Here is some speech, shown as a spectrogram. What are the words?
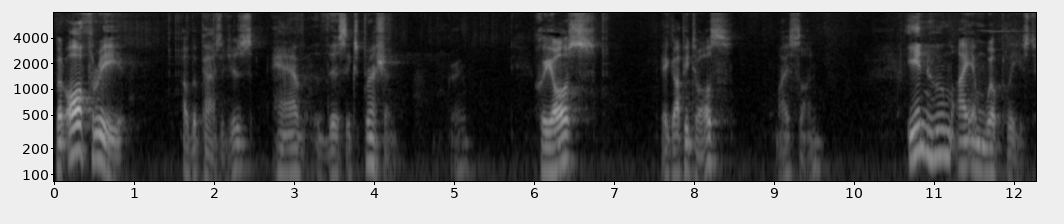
But all three of the passages have this expression. Okay? Huios, agapitos, my son, in whom I am well pleased.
